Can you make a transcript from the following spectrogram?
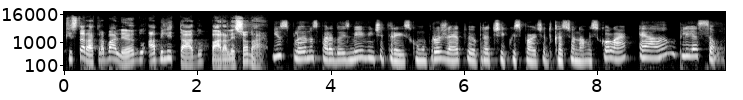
que estará trabalhando habilitado para lecionar. E os planos para 2023 com o projeto Eu Pratico Esporte Educacional Escolar é a ampliação,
